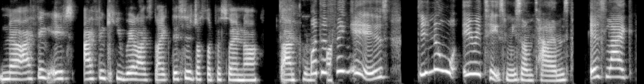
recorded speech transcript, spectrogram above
no, I think it's, I think he realized like this is just a persona that I'm. But the on. thing is, do you know what irritates me sometimes? It's like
